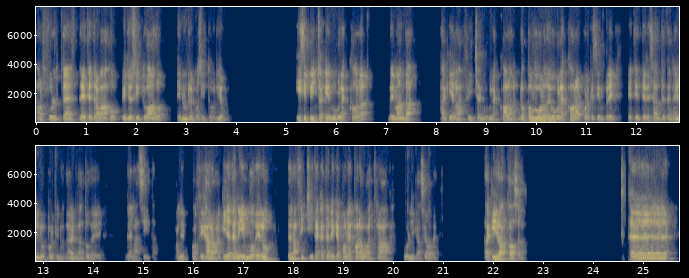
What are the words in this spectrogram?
al Full Test de este trabajo que yo he situado en un repositorio. Y si pincho aquí en Google Scholar, me manda aquí a la ficha en Google Scholar. Lo pongo lo de Google Scholar porque siempre es interesante tenerlo porque nos da el dato de, de la cita. ¿vale? Pues fijaros, aquí ya tenéis un modelo de las fichitas que tenéis que poner para vuestras publicaciones. Aquí dos cosas. Eh,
